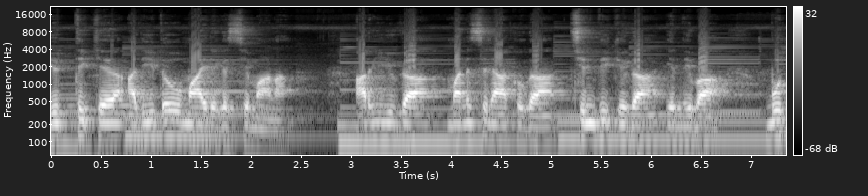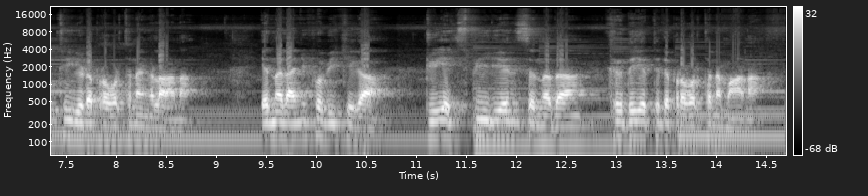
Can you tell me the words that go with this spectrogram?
യുക്തിക്ക് അതീതവുമായ രഹസ്യമാണ്. അറിയുക മനസ്സിലാക്കുക ചിന്തിക്കുക എന്നിവ ബുദ്ധിയുടെ പ്രവർത്തനങ്ങളാണ്. എന്നാൽ അനുഭവിക്കുക ടു എക്സ്പീരിയൻസ് എന്നത് ഹൃദയത്തിന്റെ പ്രവർത്തനമാണ്.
